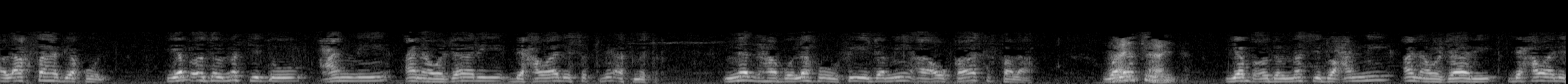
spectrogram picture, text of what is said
الأخ فهد يقول يبعد المسجد عني أنا وجاري بحوالي 600 متر. نذهب له في جميع أوقات الصلاة. ولكن يبعد المسجد عني أنا وجاري بحوالي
